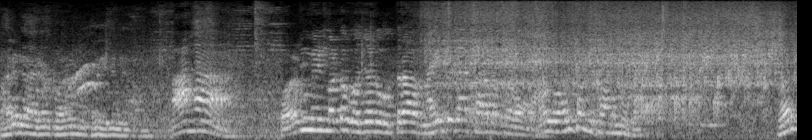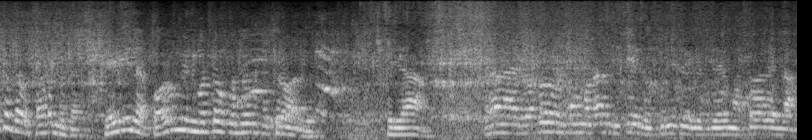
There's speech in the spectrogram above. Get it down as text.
வருகாத குழம்பு போயிடுங்க ஆஹா குழம்பு மீன் மட்டும் கொஞ்சோண்டு உத்தரா நைட்டு தான் சாப்பிட போகிறாங்க அவங்க வருத்தம் சாட மாட்டேன் வருத்தத்தை மாட்டேன் தெரியல. குழம்பு மீன் மட்டும் கொஞ்சோண்டு குத்துருவாங்க சரியா? ஏன்னா நான் இதுக்கப்புறம் ஒரு மூணு மணி நேரம் இருக்கும் துணி துவைக்கிறது மசாலா எல்லாம்.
